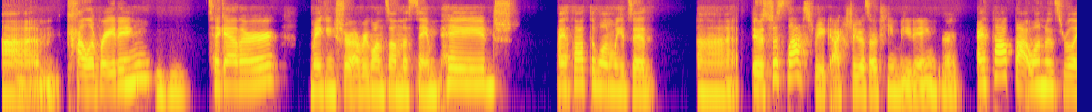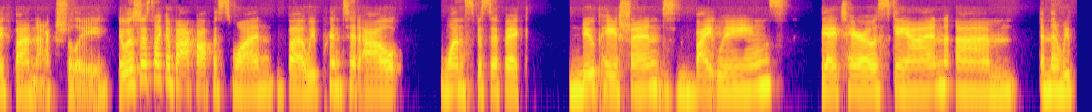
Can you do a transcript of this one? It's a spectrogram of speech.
um, calibrating Mhm. together, making sure everyone's on the same page. I thought the one we did, uh, it was just last week actually, was our team meeting. Right. I thought that one was really fun actually. It was just like a back office one, but we printed out one specific new patient, Mhm. bite wings, the iTero scan, um, and then we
